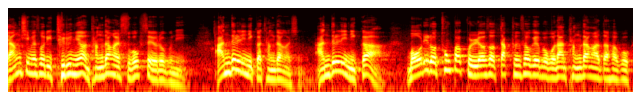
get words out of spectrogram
양심의 소리 들으면 당당할 수가 없어요, 여러분이. 안 들리니까 당당하신. 안 들리니까 머리로 통박 굴려서 딱 분석해보고 난 당당하다 하고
